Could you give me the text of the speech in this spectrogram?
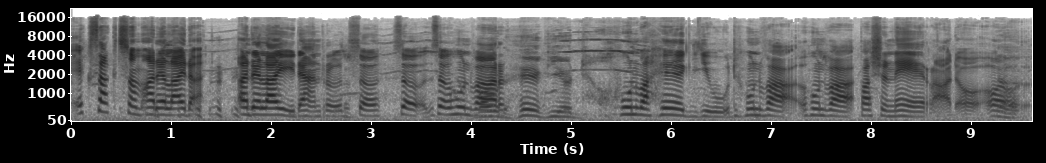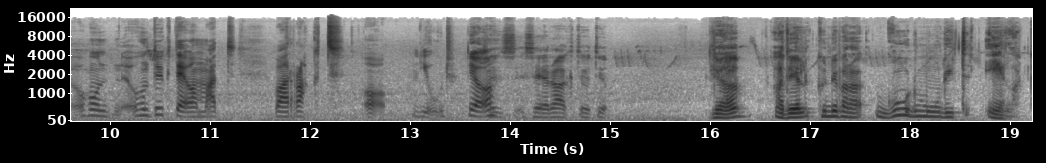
exakt som Adelaide, Adelaide Andrew. Så, så, så hon var... högljudd. Hon var högljudd, hon var, hon var passionerad och, och ja. hon, hon tyckte om att vara rakt och ljud. Ja. Se, se rakt ut, ja. Ja, Adele kunde vara godmodigt elak.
